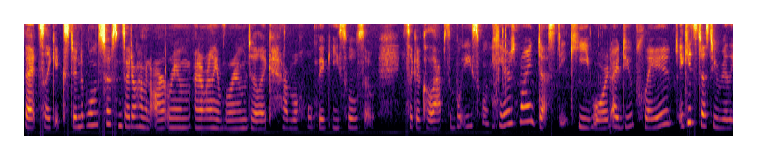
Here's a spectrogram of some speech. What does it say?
that's like extendable and stuff since I don't have an art room. I don't really have room to like have a whole big easel so it's like a collapsible easel. Here's my dusty keyboard. I do play it. It gets dusty really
